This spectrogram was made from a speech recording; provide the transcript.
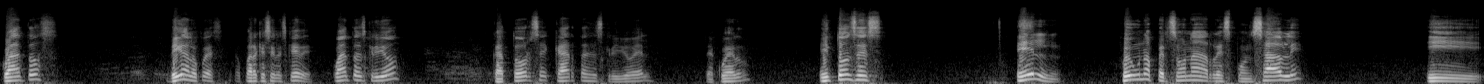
¿Cuántos? Díganlo pues, para que se les quede. ¿Cuántos escribió? 14 cartas escribió él. ¿De acuerdo? Entonces, él fue una persona responsable y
